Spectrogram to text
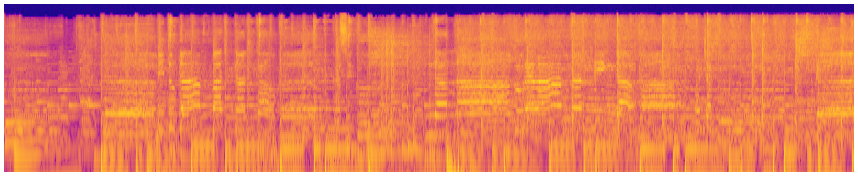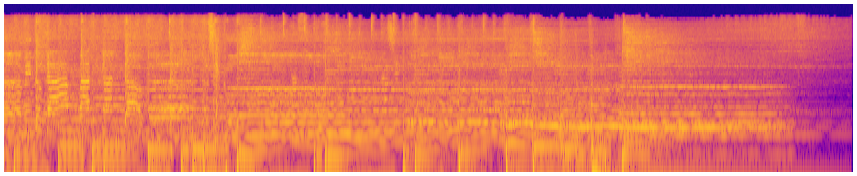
hidupku Demi untuk dapatkan kau kekasihku Dan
